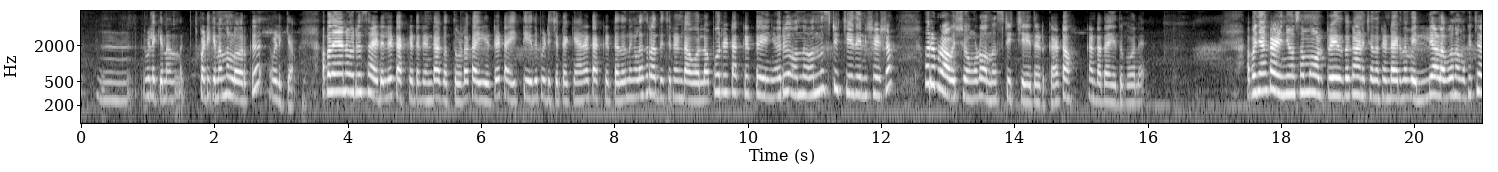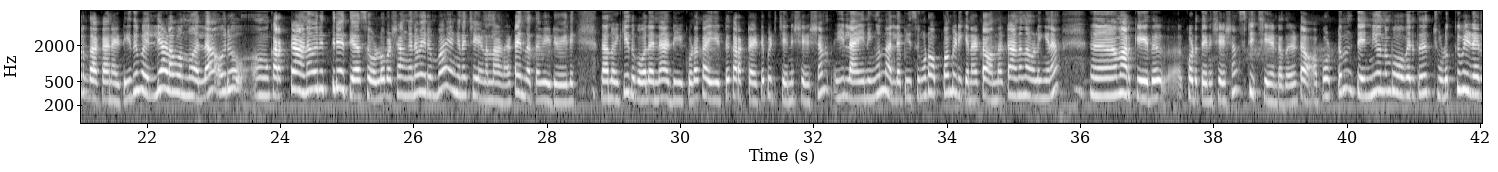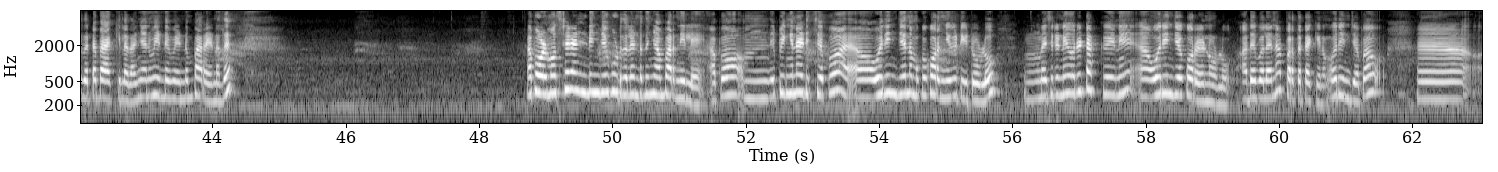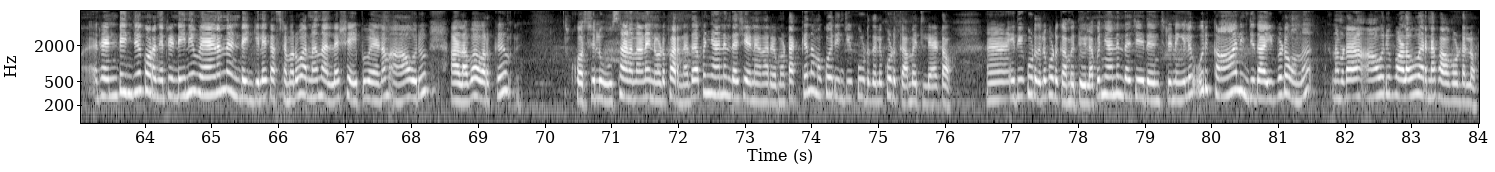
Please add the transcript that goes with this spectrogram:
വിളിക്കണം പഠിക്കണം എന്നുള്ളവർക്ക് വിളിക്കാം. അപ്പോൾ ഞാൻ ഒരു സൈഡിൽ ടക്ക് ഇട്ടിട്ടുണ്ട്. അകത്തൂടെ കൈയിട്ട് ടൈറ്റ് ചെയ്ത് പിടിച്ചിട്ടൊക്കെയാണ് ടക്ക് ഇട്ടത്. നിങ്ങൾ ശ്രദ്ധിച്ചിട്ടുണ്ടാവുമല്ലോ. അപ്പോൾ ഒരു ടക്ക് ഇട്ട് കഴിഞ്ഞ് ഒരു ഒന്ന് ഒന്ന് സ്റ്റിച്ച് ചെയ്തതിന് ശേഷം ഒരു പ്രാവശ്യവും കൂടെ ഒന്ന് സ്റ്റിച്ച് ചെയ്തെടുക്കാം കേട്ടോ. കണ്ടതാ ഇതുപോലെ. അപ്പോൾ ഞാൻ കഴിഞ്ഞ ദിവസം ഓൾട്ടർ ചെയ്തത് കാണിച്ചു തന്നിട്ടുണ്ടായിരുന്നു. വലിയ അളവ് നമുക്ക് ചെറുതാക്കാനായിട്ട്. ഇത് വലിയ അളവൊന്നുമല്ല ഒരു കറക്റ്റാണ് ഒരു ഇത്തിരി വ്യത്യാസമേ ഉള്ളൂ. പക്ഷെ അങ്ങനെ വരുമ്പോൾ എങ്ങനെ ചെയ്യണം എന്നാണ് കേട്ടോ ഇന്നത്തെ വീഡിയോയിൽ ഞാൻ നോക്കി ഇതുപോലെ തന്നെ അടിയിൽ കൂടെ കൈയിട്ട് കറക്റ്റായിട്ട് പിടിച്ചതിന് ശേഷം ഈ ലൈനിങ്ങും നല്ല പീസും കൂടെ ഒപ്പം പിടിക്കണം കേട്ടോ. എന്നിട്ടാണ് നമ്മളിങ്ങനെ മാർക്ക് ചെയ്ത് കൊടുത്തതിന് ശേഷം സ്റ്റിച്ച് ചെയ്യേണ്ടത് കേട്ടോ. അപ്പോൾ ഒട്ടും തെന്നിയൊന്നും പോകരുത് ചുളുക്ക് വീഴരുത് കേട്ടോ ബാക്കിൽ. അതാണ് ഞാൻ വീണ്ടും വീണ്ടും പറയണത്. അപ്പോൾ ഓൾമോസ്റ്റ് രണ്ട് ഇഞ്ച് കൂടുതലുണ്ടെന്ന് ഞാൻ പറഞ്ഞില്ലേ. അപ്പോൾ ഇപ്പം ഇങ്ങനെ അടിച്ചപ്പോൾ ഒരു ഇഞ്ച് നമുക്ക് കുറഞ്ഞ് കിട്ടിയിട്ടുള്ളൂ. എന്ന് വെച്ചിട്ടുണ്ടെങ്കിൽ ഒരു ടക്കിന് ഒരു ഇഞ്ചേ കുറയണുള്ളൂ. അതേപോലെ തന്നെ അപ്പുറത്തെ ടക്കിനും ഒരു ഇഞ്ച്. അപ്പോൾ രണ്ട് ഇഞ്ച് കുറഞ്ഞിട്ടുണ്ട്. ഇനി വേണമെന്നുണ്ടെങ്കിൽ കസ്റ്റമർ പറഞ്ഞത് നല്ല ഷേപ്പ് വേണം. ആ ഒരു അളവ് അവർക്ക് കുറച്ച് ലൂസാണെന്നാണ് എന്നോട് പറഞ്ഞത്. അപ്പം ഞാൻ എന്താ ചെയ്യണമെന്ന് അറിയുമ്പോൾ ടക്ക് നമുക്ക് ഒരു ഇഞ്ച് കൂടുതൽ കൊടുക്കാൻ പറ്റില്ല കേട്ടോ. ഇതിൽ കൂടുതൽ കൊടുക്കാൻ പറ്റില്ല അപ്പോൾ ഞാൻ എന്താ ചെയ്തതെന്ന് വെച്ചിട്ടുണ്ടെങ്കിൽ ഒരു കാലിഞ്ച് ഇതാ ഇവിടെ ഒന്ന് നമ്മുടെ ആ ഒരു വളവ് വരുന്ന ഭാഗം ഉണ്ടല്ലോ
